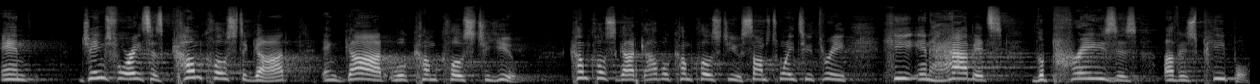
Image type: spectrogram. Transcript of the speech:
And James 4 8 says, Come close to God, and God will come close to you. Come close to God, God will come close to you. Psalms 22 3, He inhabits the praises of His people.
